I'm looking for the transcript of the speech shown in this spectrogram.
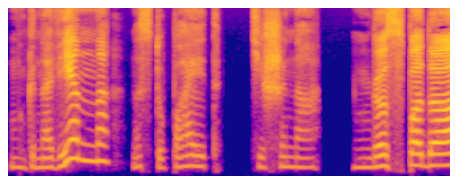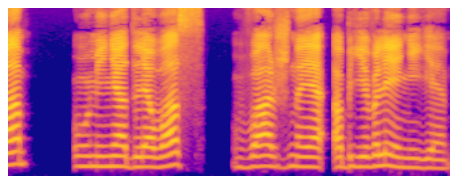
Мгновенно наступает тишина. «Господа, у меня для вас важное объявление.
